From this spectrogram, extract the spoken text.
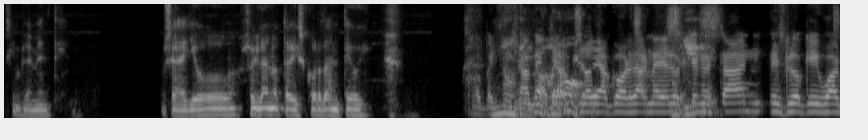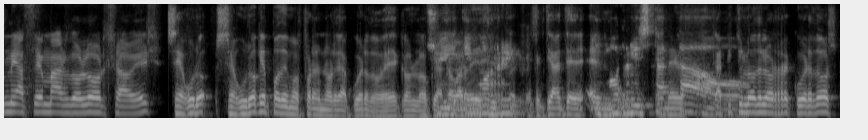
simplemente. O sea, yo soy la nota discordante hoy. Precisamente no, no. eso de acordarme de los que no están es lo que igual me hace más dolor, ¿sabes? Seguro, seguro que podemos ponernos de acuerdo eh, con lo que Sí, acabas de decir. Efectivamente, en, en el capítulo de los recuerdos,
